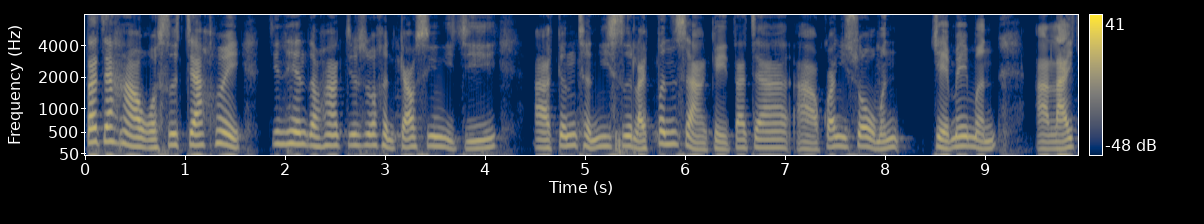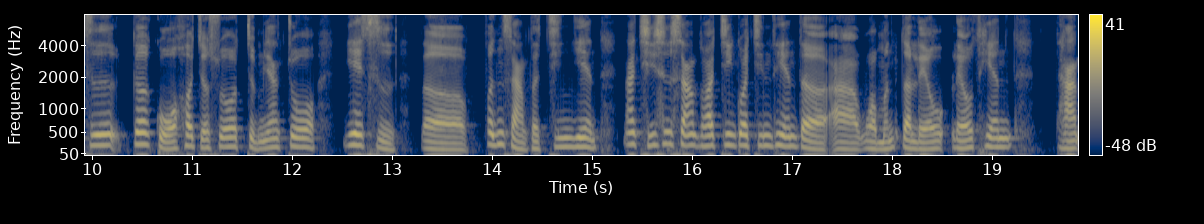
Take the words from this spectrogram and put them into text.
大家好，我是佳慧。今天的话就是说很高兴，以及啊跟陈医师来分享给大家啊关于说我们姐妹们啊来自各国，或者说怎么样做月子。的分享的经验，那其实上的话，经过今天的啊、呃，我们的聊聊天谈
